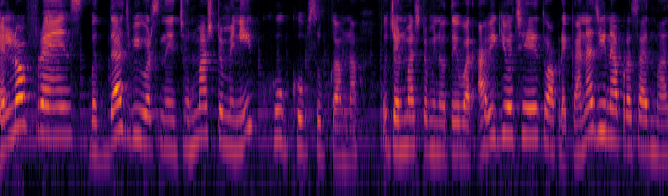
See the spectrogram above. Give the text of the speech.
હેલો ફ્રેન્ડ્સ, બધા જ વ્યુઅર્સને જન્માષ્ટમીની ખૂબ ખૂબ શુભકામના. તો જન્માષ્ટમીનો તહેવાર આવી ગયો છે, તો આપણે કાનાજીના પ્રસાદમાં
